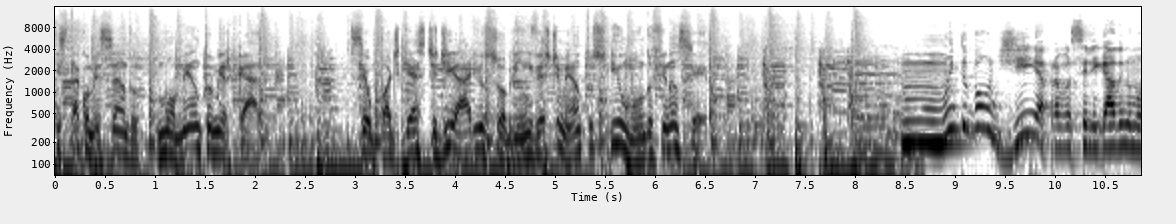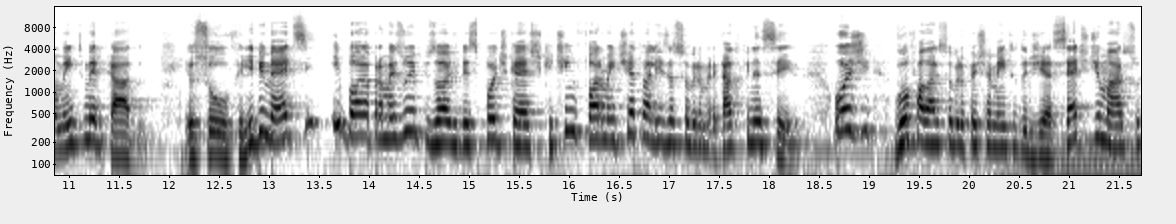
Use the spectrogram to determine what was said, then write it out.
Está começando Momento Mercado. Seu podcast diário sobre investimentos e o mundo financeiro. Muito bom dia para você ligado no Momento Mercado. Eu sou o Felipe Médici e bora para mais um episódio desse podcast que te informa e te atualiza sobre o mercado financeiro. Hoje vou falar sobre o fechamento do dia 7 de março,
